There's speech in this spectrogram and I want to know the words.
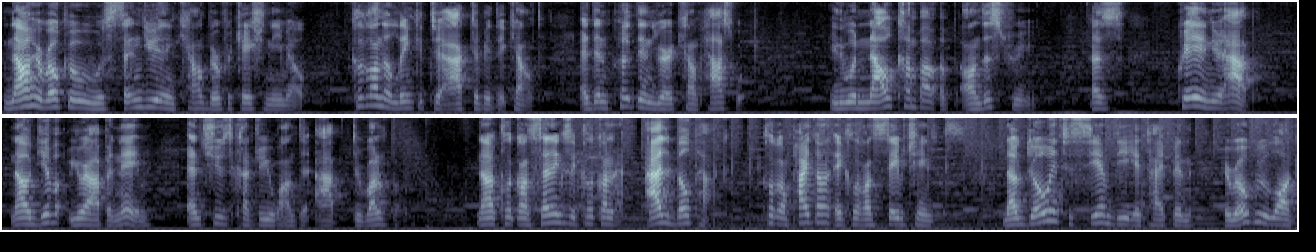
Now Heroku will send you an account verification email. Click on the link to activate the account, and then put in your account password. You will now come up on this screen. Press create a new app. Now give your app a name, and choose the country you want the app to run from. Now click on settings and click on add build pack. Click on Python and click on save changes. Now go into CMD and type in Heroku login.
